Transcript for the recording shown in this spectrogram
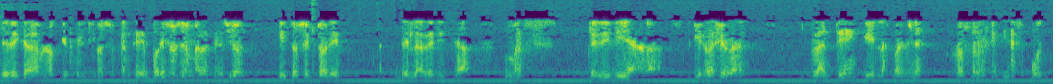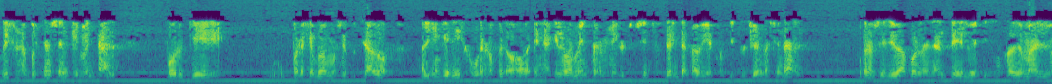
desde cada bloque político se plantee. Por eso llama la atención que estos sectores de la derecha más, te diría, irracional, planteen que las Malvinas no son argentinas es una cuestión sentimental, porque, por ejemplo, hemos escuchado a alguien que dijo, bueno, pero en aquel momento, en 1830, no había constitución nacional. Bueno, se lleva por delante el 25 de mayo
